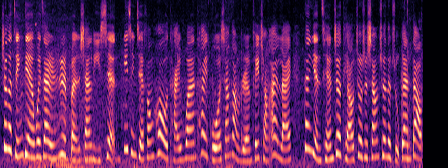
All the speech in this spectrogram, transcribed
这个景点位在日本山梨县。疫情解封后，台湾、泰国、香港人非常爱来，但眼前这条就是商圈的主干道，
